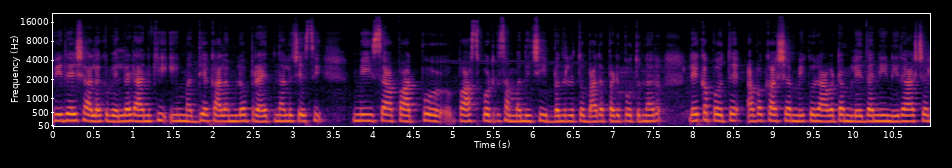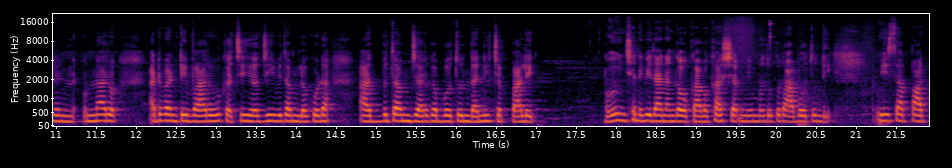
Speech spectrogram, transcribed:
విదేశాలకు వెళ్ళడానికి ఈ మధ్య కాలంలో ప్రయత్నాలు చేసి మీసా పాస్పో పాస్పోర్ట్కి సంబంధించి ఇబ్బందులతో బాధపడిపోతున్నారో. లేకపోతే అవకాశం మీకు రావటం లేదని నిరాశలు ఉన్నారో అటువంటి వారు ఖచ్చి జీవితంలో కూడా అద్భుతం జరగబోతుందని చెప్పాలి. ఊహించని విధానంగా ఒక అవకాశం మీ ముందుకు రాబోతుంది. వీసా పాట్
